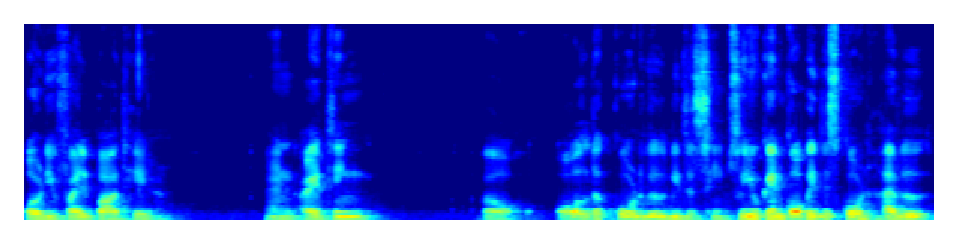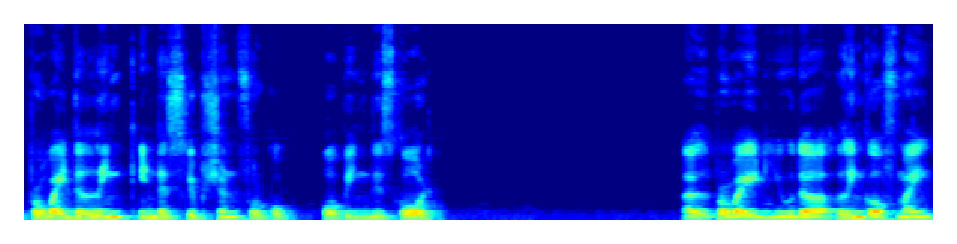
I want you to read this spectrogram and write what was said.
audio file path here. And i think uh, all the code will be the same. So you can copy this code. I will provide the link in description for co copying this code I will provide you the link of my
